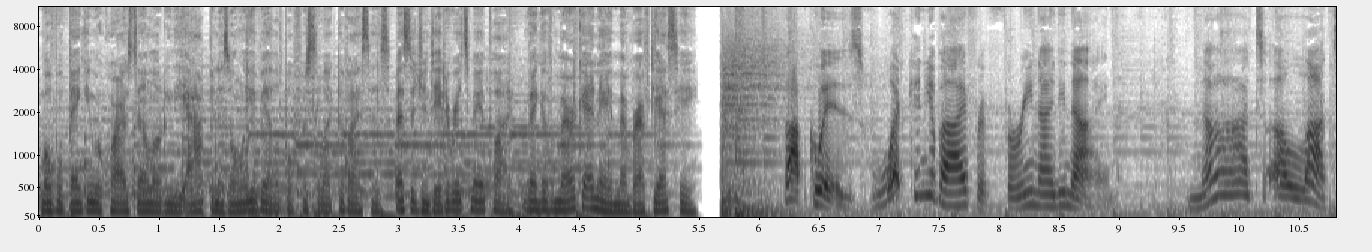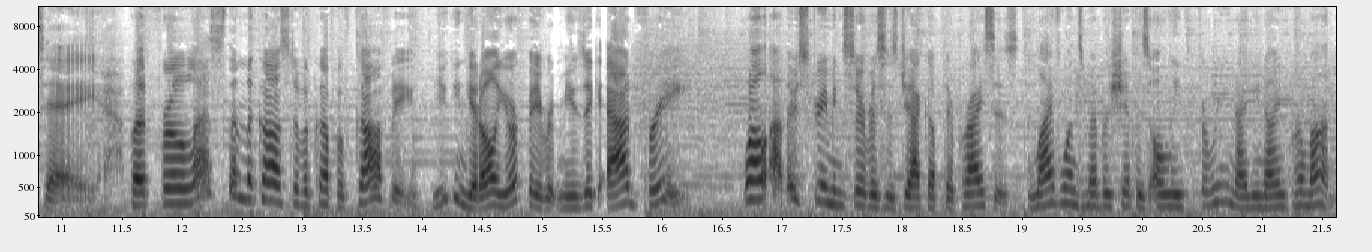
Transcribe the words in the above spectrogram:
Mobile banking requires downloading the app and is only available for select devices. Message and data rates may apply. Bank of America and a member FDIC. Pop quiz What can you buy for $3.99? Not a latte, but for less than the cost of a cup of coffee, you can get all your favorite music ad free. While other streaming services jack up their prices, Live One's membership is only $3.99 per month,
